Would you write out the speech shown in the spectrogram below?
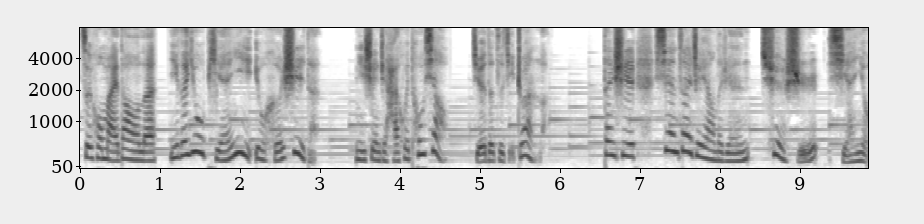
最后买到了一个又便宜又合适的，你甚至还会偷笑，觉得自己赚了。但是现在这样的人确实鲜有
